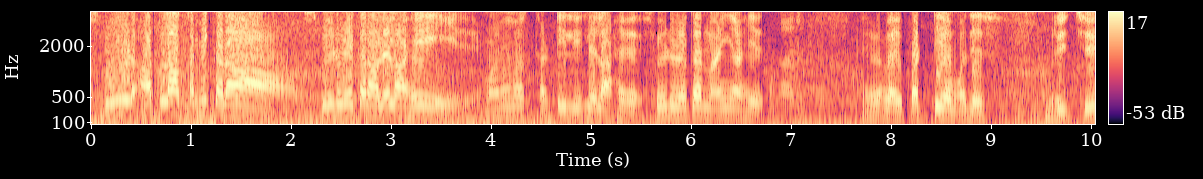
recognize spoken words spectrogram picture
स्पीड आपला कमी करा. स्पीड ब्रेकर आलेला आहे. म्हणूनच थर्टी लिहिलेलं आहे. स्पीड ब्रेकर नाही आहे. काही पट्टी आहे मध्येच ब्रिजची.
